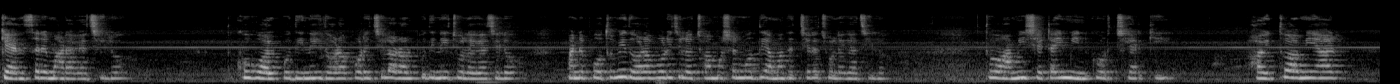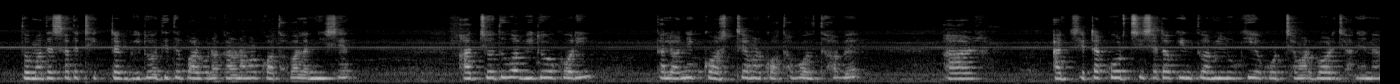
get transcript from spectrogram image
ক্যান্সারে মারা গেছিল। খুব অল্প দিনেই ধরা পড়েছিল আর অল্প দিনেই চলে গেছিল। মানে প্রথমেই ধরা পড়েছিল, ছ মাসের মধ্যে আমাদের ছেড়ে চলে গেছিল। তো আমি সেটাই মিন করছি আর কি। হয়তো আমি আর তোমাদের সাথে ঠিকঠাক ভিডিও দিতে পারব না, কারণ আমার কথা বলার নিষেধ। আর যদিও বা ভিডিও করি, তাহলে অনেক কষ্টে আমার কথা বলতে হবে। আর আর যেটা করছি সেটাও কিন্তু আমি লুকিয়ে করছি আমার বর জানে না।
